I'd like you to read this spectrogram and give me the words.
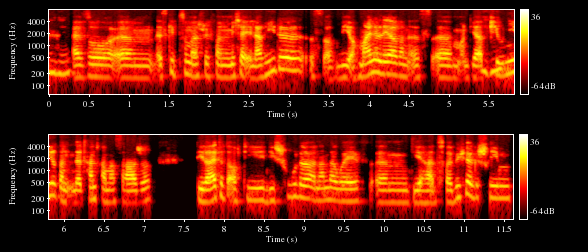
Mhm. Also ähm, es gibt zum Beispiel von Michaela Riedel, ist auch, wie auch meine Lehrerin ist ähm, und ja mhm. Pionierin in der Tantra-Massage. Die leitet auch die, die Schule Ananda Wave. Ähm, die hat zwei Bücher geschrieben,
